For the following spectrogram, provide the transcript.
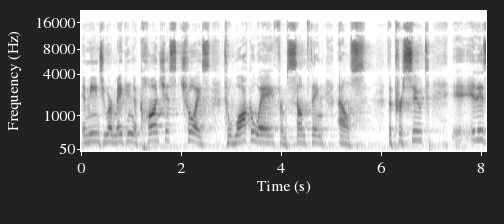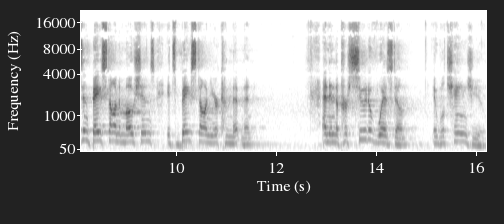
it means you are making a conscious choice to walk away from something else. The pursuit it isn't based on emotions, it's based on your commitment. And in the pursuit of wisdom, it will change you.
